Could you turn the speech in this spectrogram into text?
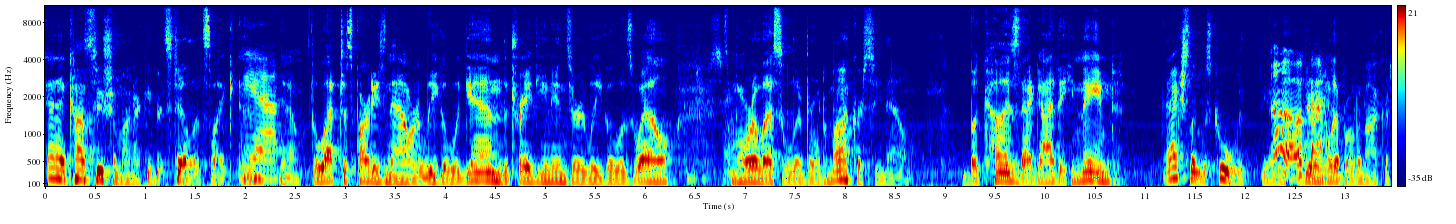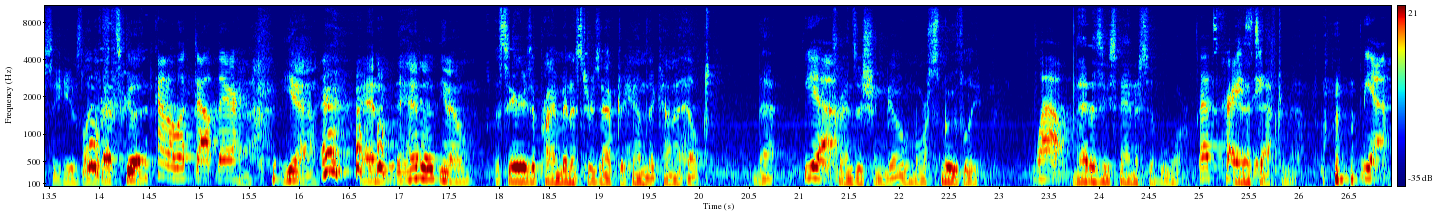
a constitutional monarchy, but still, it's like, um, Yeah. you know, the leftist parties now are legal again. The trade unions are legal as well. It's more or less a liberal democracy now, because that guy that he named actually was cool with you know, Oh, okay. doing liberal democracy. He was like, "That's good." Kind of looked out there. Yeah, and they had a you know a series of prime ministers after him that kind of helped that Yeah. transition go more smoothly. wow. That is the Spanish Civil War. That's crazy. and its aftermath. Yeah.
